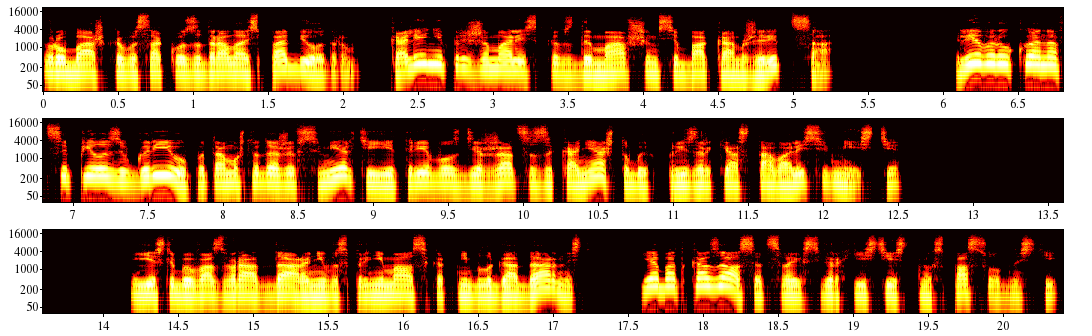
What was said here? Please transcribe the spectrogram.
Рубашка высоко задралась по бедрам, колени прижимались к вздымавшимся бокам жеребца. Левой рукой она вцепилась в гриву, потому что даже в смерти ей требовалось держаться за коня, чтобы их призраки оставались вместе. Если бы возврат дара не воспринимался как неблагодарность, я бы отказался от своих сверхъестественных способностей.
